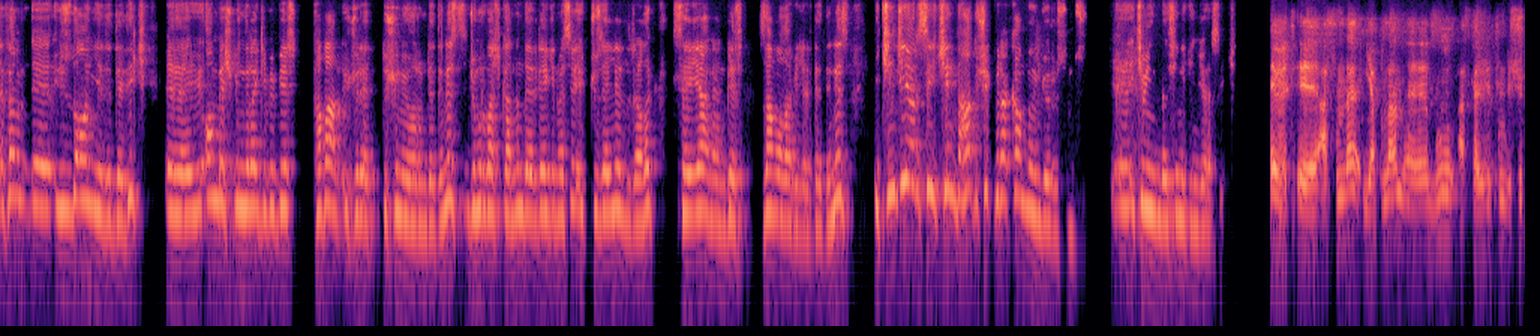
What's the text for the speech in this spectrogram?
efendim e, %17 dedik. Ee, 15 bin lira gibi bir taban ücret düşünüyorum dediniz. Cumhurbaşkanının devreye girmesi ve 350 liralık seyyanen bir zam olabilir dediniz. İkinci yarısı için daha düşük bir rakam mı öngörürsünüz? Ee, 2025'in ikinci yarısı için. Evet, e, aslında yapılan e, bu asgari ücretin düşük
